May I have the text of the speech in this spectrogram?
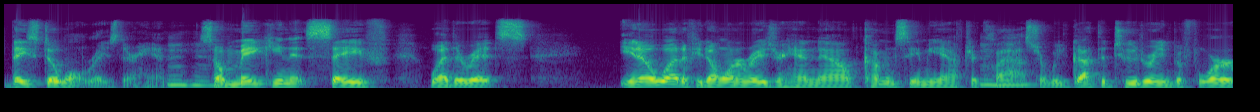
they still won't raise their hand. Mm-hmm. So making it safe, whether it's you know what if you don't want to raise your hand now come and see me after class or we've got the tutoring before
